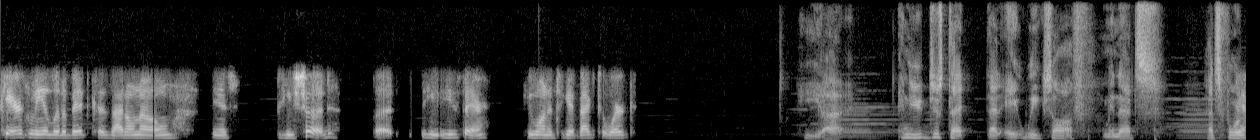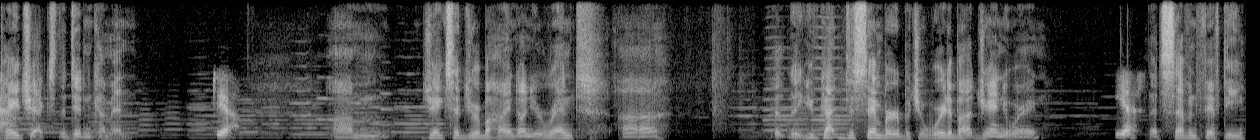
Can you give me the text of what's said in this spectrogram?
scares me a little bit because I don't know if he should, but he, he's there. He wanted to get back to work. He uh, and you just that that eight weeks off. I mean, that's that's four Yeah. paychecks that didn't come in. Yeah. Um, Jake said you're behind on your rent. Uh, you've got December, but you're worried about January. Yes. That's 750.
